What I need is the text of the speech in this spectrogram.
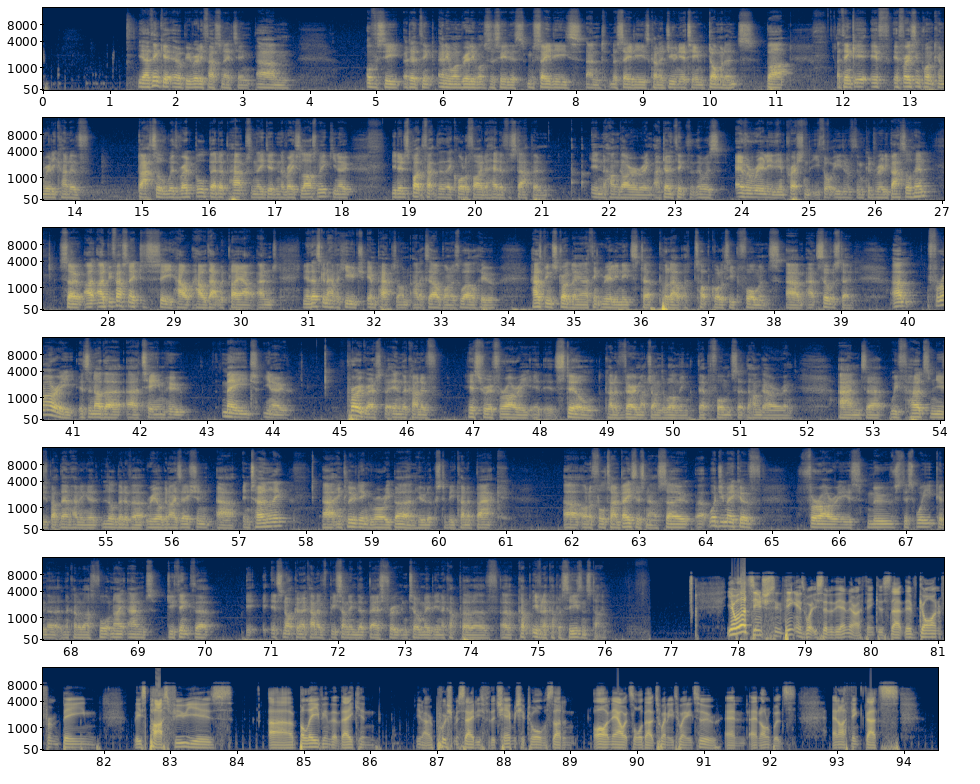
Yeah, I think it, will be really fascinating. Um, obviously, I don't think anyone really wants to see this Mercedes and Mercedes kind of junior team dominance. But I think if if Racing Point can really kind of battle with Red Bull better, perhaps than they did in the race last week, you know, you know, despite the fact that they qualified ahead of Verstappen in the Hungaroring, I don't think that there was ever really the impression that you thought either of them could really battle him. So I, would be fascinated to see how, how that would play out, and you know that's going to have a huge impact on Alex Albon as well, who has been struggling and I think really needs to pull out a top quality performance um, at Silverstone. Um, Ferrari is another uh, team who made you know progress, but in the kind of history of Ferrari, it, it's still kind of very much underwhelming their performance at the Hungaroring. And uh, we've heard some news about them having a little bit of a reorganisation uh, internally, uh, including Rory Byrne, who looks to be kind of back uh, on a full time basis now. So, uh, what do you make of Ferrari's moves this week and the, the kind of last fortnight? And do you think that it, it's not going to kind of be something that bears fruit until maybe in a couple of a couple, even a couple of seasons time? Yeah, well, that's the interesting thing is what you said at the end there. I think is that they've gone from being these past few years uh, believing that they can, you know, push Mercedes for the championship to all of a sudden oh, now it's all about 2022 and and onwards. And I think that's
